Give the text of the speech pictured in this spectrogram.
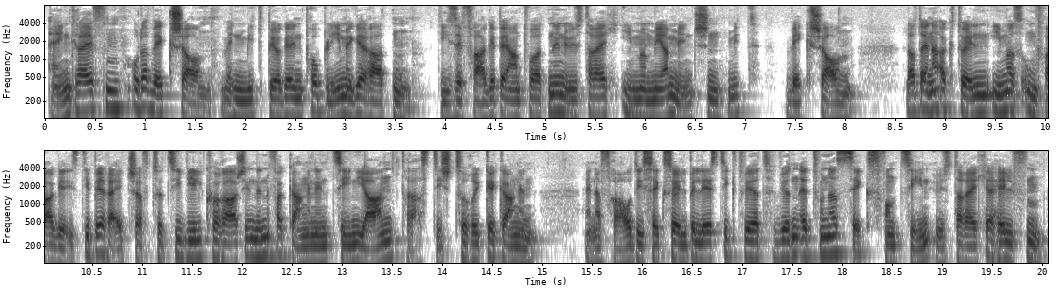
Eingreifen oder wegschauen, wenn Mitbürger in Probleme geraten? Diese Frage beantworten in Österreich immer mehr Menschen mit Wegschauen. Laut einer aktuellen IMAS-Umfrage ist die Bereitschaft zur Zivilcourage in den vergangenen zehn Jahren drastisch zurückgegangen. Einer Frau, die sexuell belästigt wird, würden etwa nur sechs von zehn Österreicher helfen.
